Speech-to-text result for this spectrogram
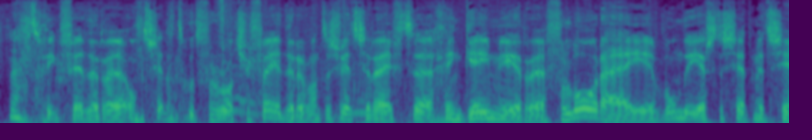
Nou, het ging verder uh, ontzettend goed voor Roger Federer. Want de Zwitser heeft uh, geen game meer uh, verloren. Hij won de eerste set met 6-3.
